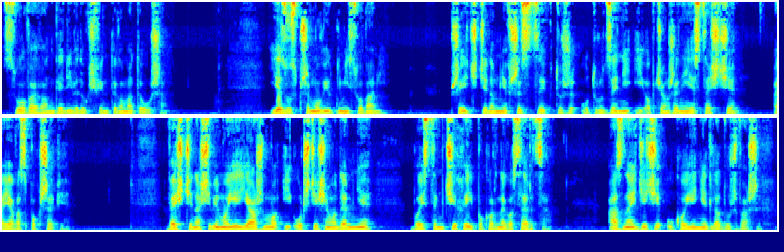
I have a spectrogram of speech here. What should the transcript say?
Słowa Ewangelii według świętego Mateusza. Jezus przemówił tymi słowami: Przyjdźcie do mnie wszyscy, którzy utrudzeni i obciążeni jesteście, a ja was pokrzepię. Weźcie na siebie moje jarzmo i uczcie się ode mnie, bo jestem cichy i pokornego serca, a znajdziecie ukojenie dla dusz waszych.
